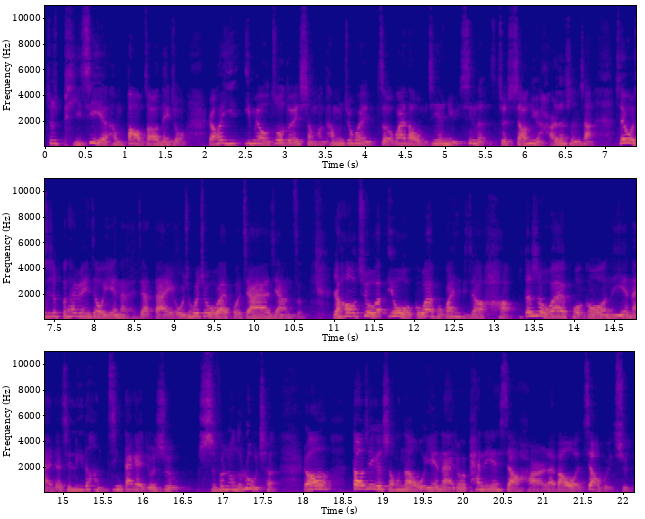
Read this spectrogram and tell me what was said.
就是脾气也很暴躁那种，然后一一没有做对什么，他们就会责怪到我们这些女性的，就小女孩的身上。所以我其实不太愿意在我爷爷奶奶家待，我就会去我外婆家这样子。然后去我外，因为我跟外婆关系比较好，但是我外婆跟我爷爷奶奶家其实离得很近，大概也就是十分钟的路程。然后到这个时候呢，我爷爷奶奶就会派那些小孩来把我叫回去。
